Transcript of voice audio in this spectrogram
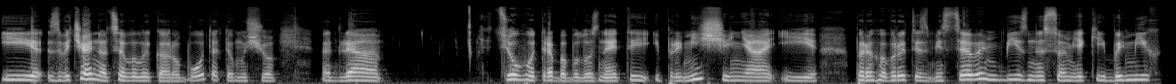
І, звичайно, це велика робота, тому що для Цього треба було знайти і приміщення, і переговорити з місцевим бізнесом, який би міг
